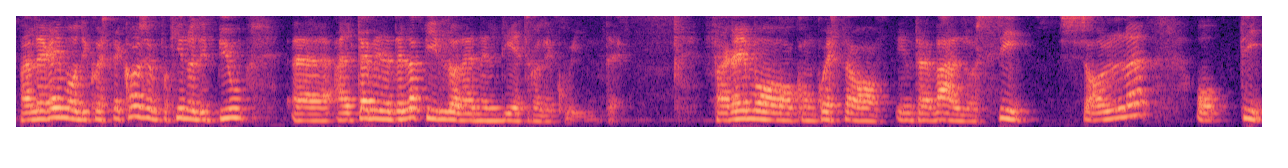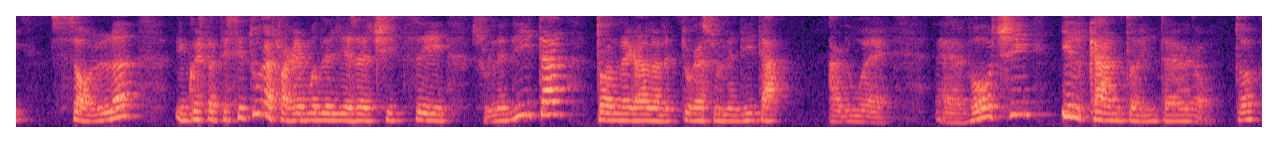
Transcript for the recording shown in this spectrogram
Parleremo di queste cose un pochino di più eh, al termine della pillola nel dietro le quinte faremo con questo intervallo Si, Sol o Ti, Sol. In questa tessitura faremo degli esercizi sulle dita, tornerà la lettura sulle dita a due eh, voci, il canto interrotto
